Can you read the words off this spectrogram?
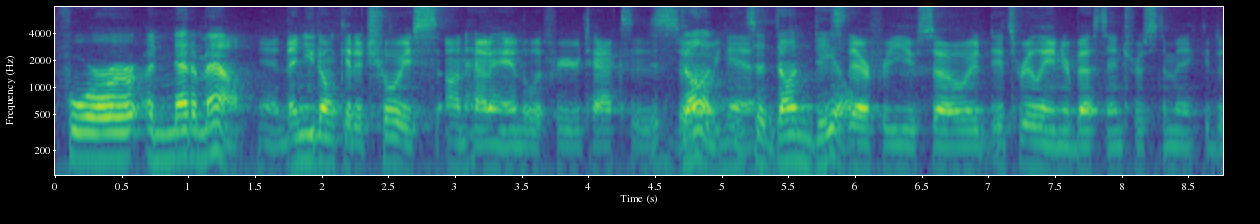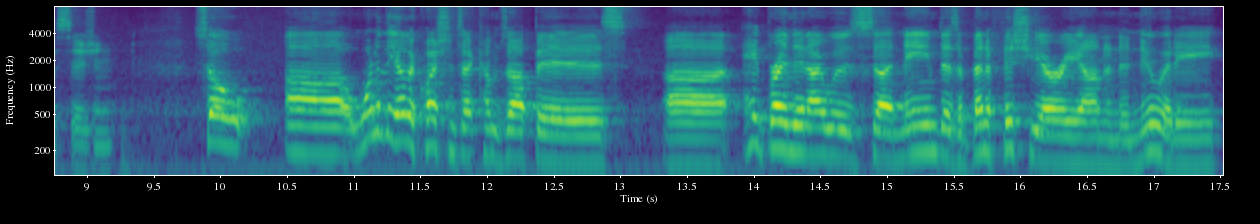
for a net amount. And then you don't get a choice on how to handle it for your taxes. It's so, done. Yeah, It's a done deal. It's there for you, so it, it's really in your best interest to make a decision. So uh, one of the other questions that comes up is, uh, hey Brendan, I was uh, named as a beneficiary on an annuity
